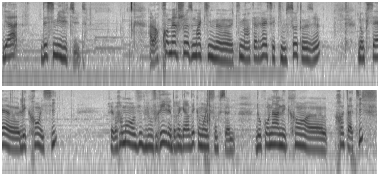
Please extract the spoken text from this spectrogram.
il y a des similitudes. Alors, première chose, moi, qui m'intéresse qui et qui me saute aux yeux, donc c'est euh, l'écran ici. J'ai vraiment envie de l'ouvrir et de regarder comment il fonctionne. Donc, on a un écran euh, rotatif.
